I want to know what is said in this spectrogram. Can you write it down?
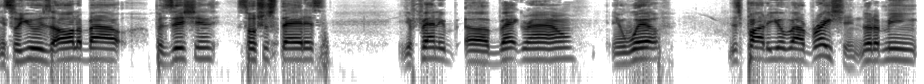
And so, you is all about position, social status, your family uh, background, and wealth. This part of your vibration. You know what I mean?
